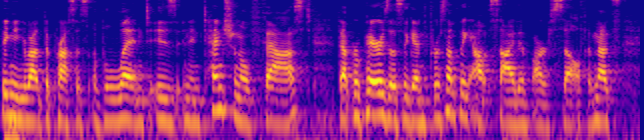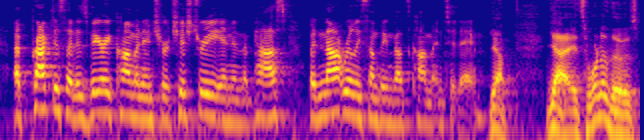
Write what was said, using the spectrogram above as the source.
thinking about the process of Lent is an intentional fast that prepares us again for something outside of ourself. And that's a practice that is very common in church history and in the past, but not really something that's common today. Yeah, yeah, it's one of those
